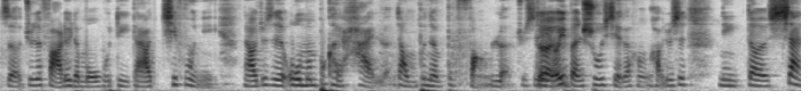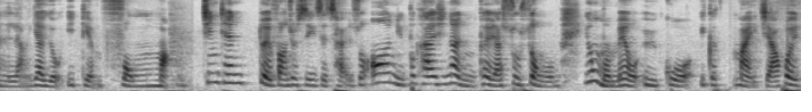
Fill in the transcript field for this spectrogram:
着，就是法律的模糊地带要欺负你，然后就是我们不可以害人，但我们不能不防人。就是有一本书写的很好，就是你的善良要有一点锋芒。今天对方就是一直踩着说哦，你不开心，那你可以来诉讼我们，因为我们没有遇过一个买家会。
